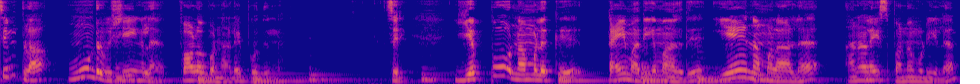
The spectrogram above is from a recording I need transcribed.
சிம்பிளாக மூன்று விஷயங்களை ஃபாலோ பண்ணாலே போதுங்க. சரி எப்போ நம்மளுக்கு டைம் அதிகமாகுது ஏன் நம்மளால் அனலைஸ் பண்ண முடியல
